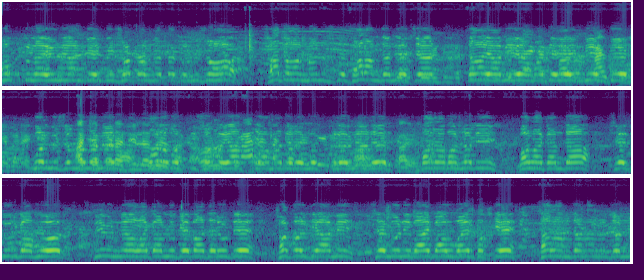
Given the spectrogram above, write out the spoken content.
মুক্তুলা ইউনিয়ন বিএনপির সকল নেতা কর্মী সহ সাধারণ মানুষকে সালাম জানিয়েছেন। তাই আমি আমাদের এই বিএনপির কর্মী সম্মেলনের পরবর্তী সময়ে আজকে আমাদের এই মুক্তুলা ইউনিয়নের বারাবাসাটি গলাকান্দা সে দুর্গাপুর বিভিন্ন এলাকার লোকে বাজারে উঠে সকলকে আমি সে মনি ভাই, বাবু ভাইয়ের পক্ষে সালাম জানানোর জন্য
